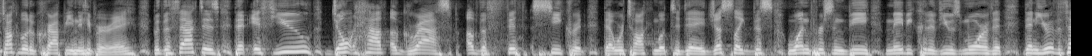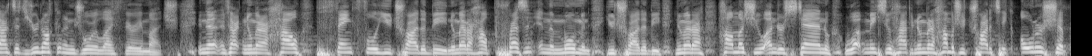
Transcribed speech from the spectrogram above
talk about a crappy neighbor, eh? But the fact is that if you don't have a grasp of the fifth secret that we're talking about today, just like this one person B maybe could have used more of it, then the fact is you're not going to enjoy life very much. In, that, in fact, no matter how thankful you try to be, no matter how present in the moment you try to be, no matter how much you understand what makes you happy, no matter how much you try to take ownership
